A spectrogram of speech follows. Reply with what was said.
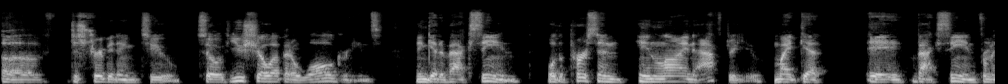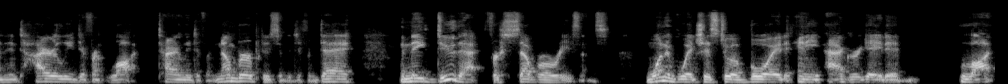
of distributing to. So if you show up at a Walgreens and get a vaccine, well, the person in line after you might get a vaccine from an entirely different lot, entirely different number, produced at a different day. And they do that for several reasons. One of which is to avoid any aggregated lot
